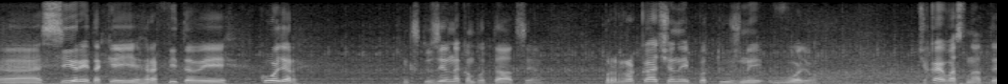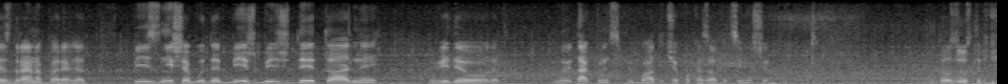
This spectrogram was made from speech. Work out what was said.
Е, Сірий такий графітовий колір. Ексклюзивна комплектація. Прокачаний потужний Volvo. Чекаю вас на тест-драйв на перегляд. Пізніше буде більш-більш детальний відеоогляд. Ну і так, в принципі, багато чого показав по цій машині. До зустрічі!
